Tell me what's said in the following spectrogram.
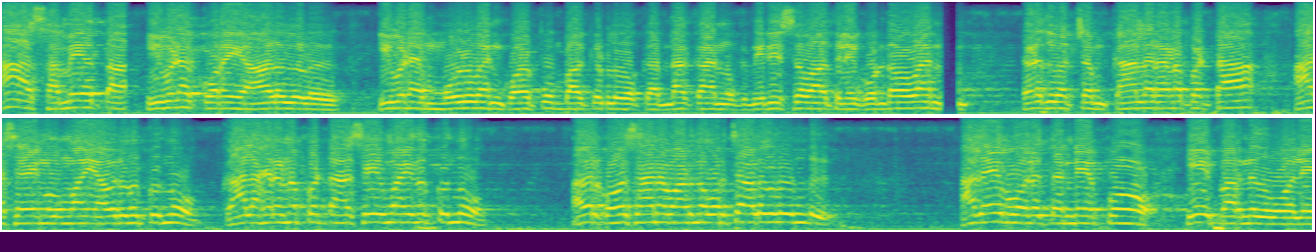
ആ സമയത്ത് ഇവിടെ കുറെ ആളുകൾ ഇവിടെ മുഴുവൻ കുഴപ്പവും ബാക്കിയുള്ളതൊക്കെ ഉണ്ടാക്കാൻ നിരീശ്വരവാദത്തിലേക്ക് കൊണ്ടുപോകാൻ ഇടതുപക്ഷം കാലഹരണപ്പെട്ട ആശയങ്ങളുമായി അവർ നിൽക്കുന്നു. കാലഹരണപ്പെട്ട ആശയവുമായി നിൽക്കുന്നു. അവർ കോശാന പാടുന്ന കുറച്ച് ആളുകളുണ്ട്. അതേപോലെ തന്നെ ഇപ്പോ ഈ പറഞ്ഞതുപോലെ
